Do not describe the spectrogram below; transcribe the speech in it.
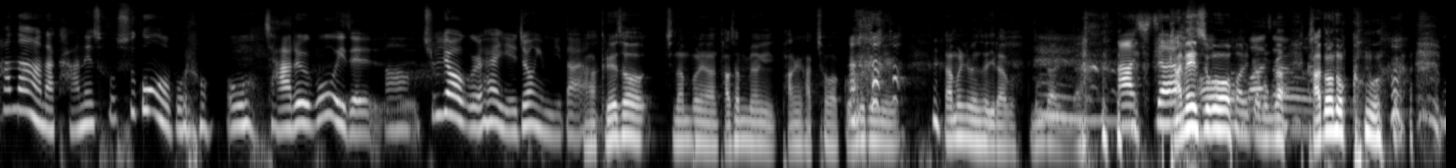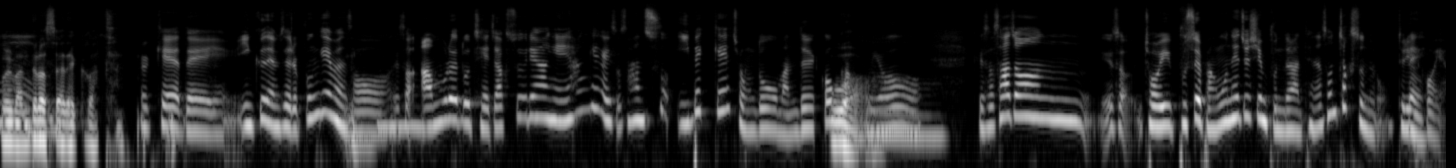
하나하나 간의 수, 수공업으로 오. 자르고 이제 아. 출력을 할 예정입니다. 아 그래서 지난번에 한 다섯 명이 방에 갇혀갖고 하루 종일 땀 흘리면서 일하고 농담입니다. 아, 진짜요? 간의 수공업 어, 하니까 맞아요. 뭔가 가둬놓고 뭐 뭘 음. 만들었어야 될 것 같은. 이렇게 네 잉크 냄새를 풍기면서 음. 그래서 아무래도 제작 수량에 한계가 있어서 한 수 200개 정도 만들 것 우와. 같고요. 어. 그래서 사전 그래서 저희 부스를 방문해주신 분들한테는 선착순으로 드릴 네. 거예요.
